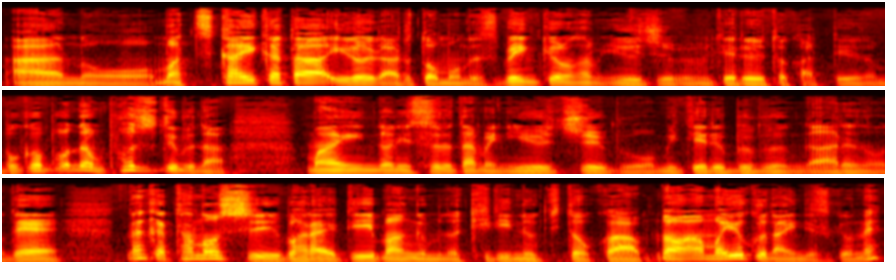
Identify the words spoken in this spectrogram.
あの、まあ、使い方いろいろあると思うんです。勉強のために YouTube 見てるとかっていうの、僕はでもポジティブなマインドにするために YouTube を見てる部分があるので、なんか楽しいバラエティ番組の切り抜きとか、まあ、あんま良くないんですけどね。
